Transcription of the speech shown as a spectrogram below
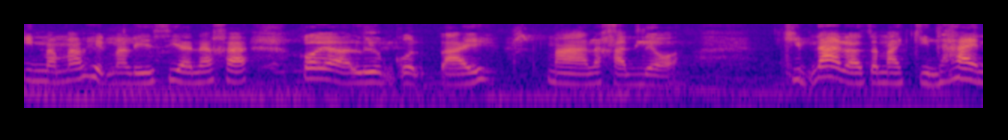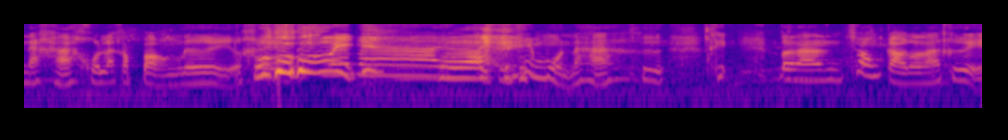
กินมาม่าเผ็ดมาเลเซียนะคะ ก็อย่าลืมกดไลค์มานะคะ เดี๋ยว คลิปหน้าเราจะมากินให้นะคะ คนละกระป๋องเลยโอเคบ๊ายบายกินให้หมดนะคะคือคือ ตอนนั้นช่องเก่าตอนนั้นคือเอ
